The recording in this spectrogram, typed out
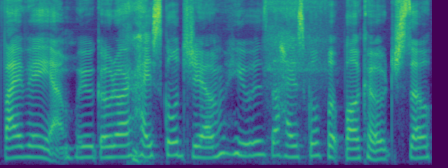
5 a.m. We would go to our high school gym. He was the high school football coach. So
